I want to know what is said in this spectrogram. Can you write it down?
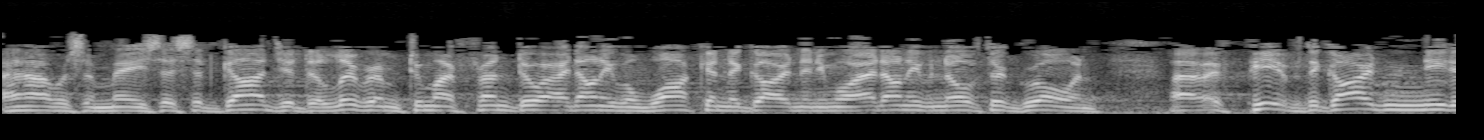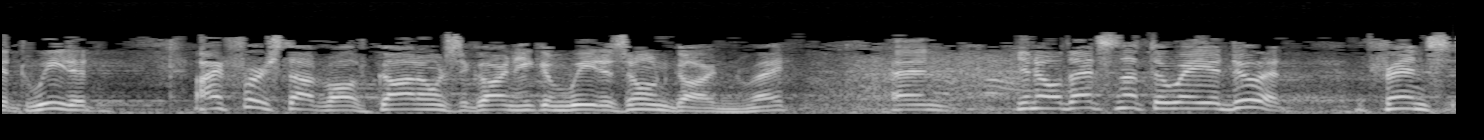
I was amazed. I said, God, you deliver them to my front door. I don't even walk in the garden anymore. I don't even know if they're growing. Uh, if, if the garden needed weeded, I first thought, well, if God owns the garden, He can weed His own garden, right? And, you know, that's not the way you do it. Friends,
